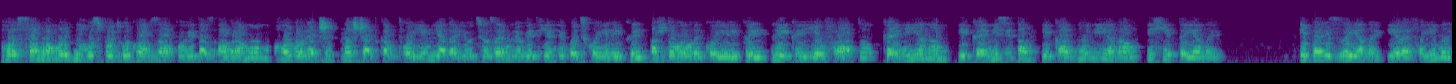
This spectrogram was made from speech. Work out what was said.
Го самого Господь уклав заповіта з Авраамом, говорячи, нащадкам твоїм я даю цю землю від Єгипетської ріки аж до Великої ріки, ріки Євфрату, Кеніянам, і Кенізітам, і Кадмоніянам, і Хіттеяни, і Перізеяни, і Рефаїми,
